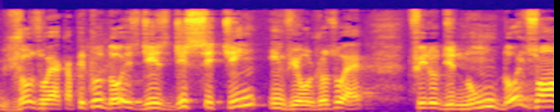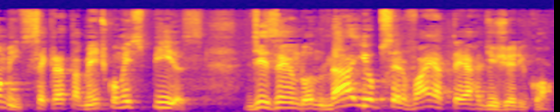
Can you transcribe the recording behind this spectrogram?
Josué capítulo 2 diz: De Sitim enviou Josué, filho de Num, dois homens secretamente como espias dizendo: Andai e observai a terra de Jericó.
